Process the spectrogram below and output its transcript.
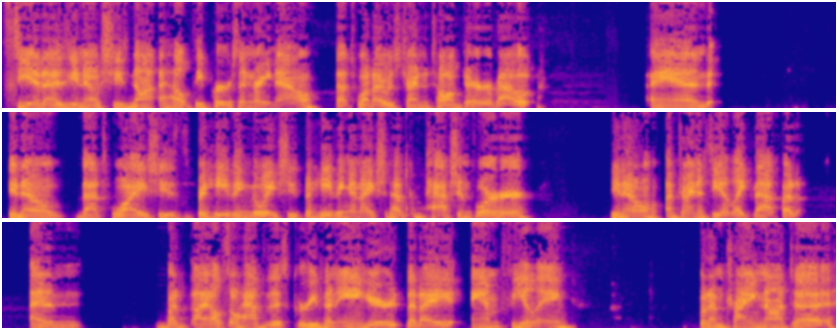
see it as, you know, she's not a healthy person right now. That's what I was trying to talk to her about. And, you know, that's why she's behaving the way she's behaving and I should have compassion for her. You know, I'm trying to see it like that, but, and but I also have this grief and anger that I am feeling. But I'm trying not to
